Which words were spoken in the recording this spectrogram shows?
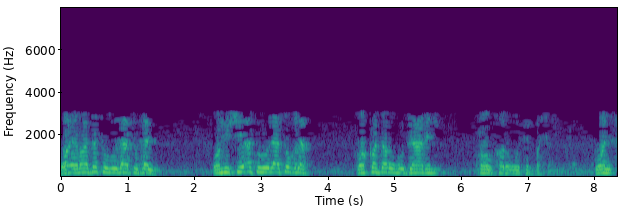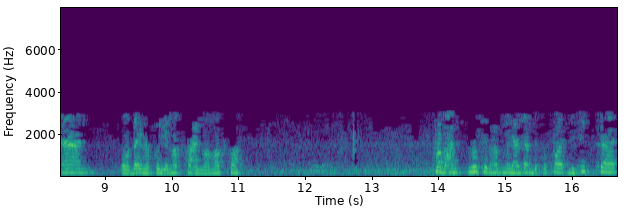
وإرادته لا تذل. ومشيئته لا تغلب. وقدره جار فوق رؤوس البشر. والآن وبين كل مقطع ومقطع. طبعا نصب حكم الإعدام بستة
